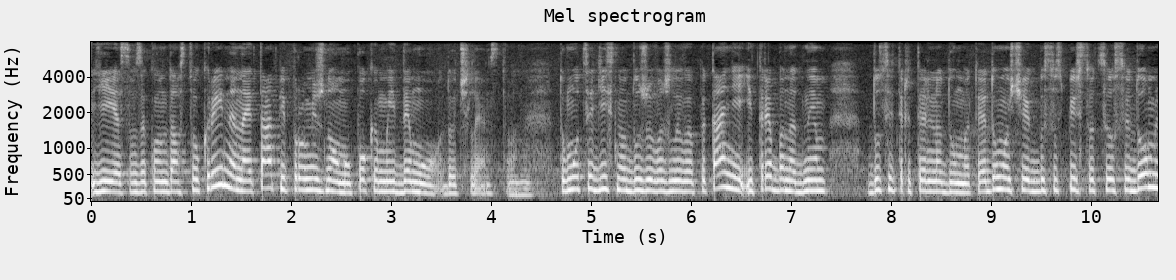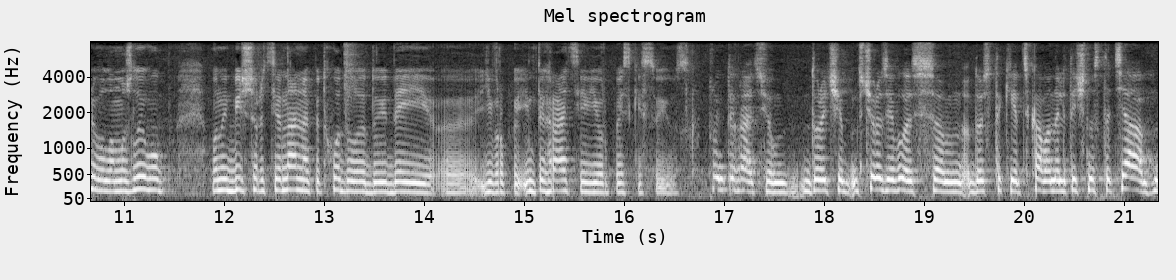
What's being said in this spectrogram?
ЄС в законодавство України на етапі проміжному, поки ми йдемо до членства. Тому це дійсно дуже важливе питання, і треба над ним досить ретельно думати. Я думаю, що якби суспільство це усвідомлювало, можливо б вони більш раціонально підходили до ідеї е, Європи... інтеграції в Європейський Союз. Про інтеграцію. До речі, вчора з'явилася ем, досить таки цікава аналітична стаття е,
